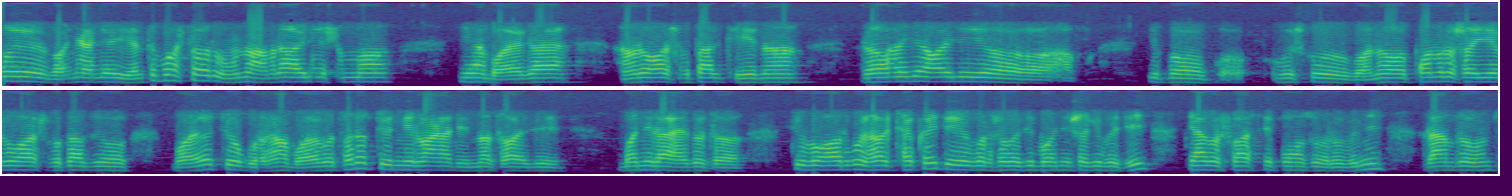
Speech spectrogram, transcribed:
मैले भनिहालेँ हेल्थ पोस्टहरू हुन् हाम्रा अहिलेसम्म यहाँ भएका हाम्रो अस्पताल थिएन र अहिले अहिले यो उसको भनौँ पन्ध्र सयको अस्पताल जो भयो त्यो घोषणा भएको छ र त्यो निर्माणाधीनमा छ अहिले बनिराखेको छ। त्यो अर्को साल ठ्याक्कै त्यो वर्षपछि बनिसकेपछि त्यहाँको स्वास्थ्य पहुँचहरू पनि राम्रो हुन्छ।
